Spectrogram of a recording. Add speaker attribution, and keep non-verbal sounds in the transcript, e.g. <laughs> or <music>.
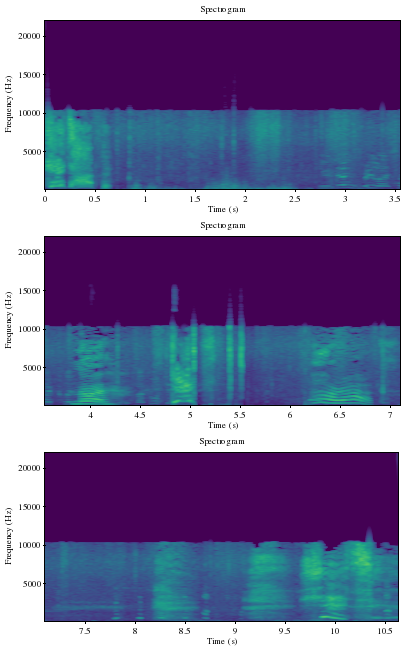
Speaker 1: Get up! You
Speaker 2: didn't realise how close No.
Speaker 1: Get! Far out! <laughs> Shit!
